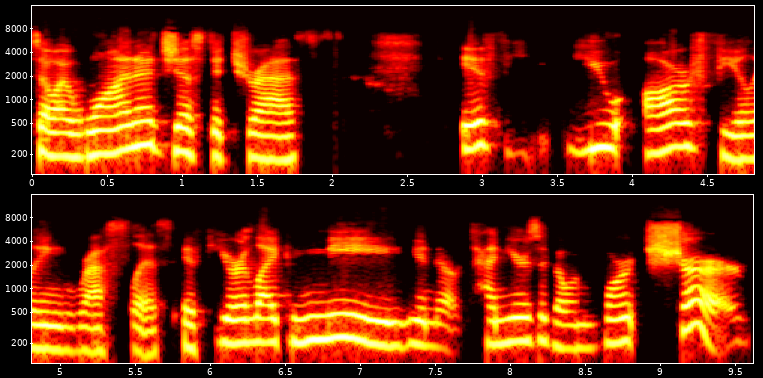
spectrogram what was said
So I want to just address if you are feeling restless, if you're like me, you know, 10 years ago and weren't sure,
